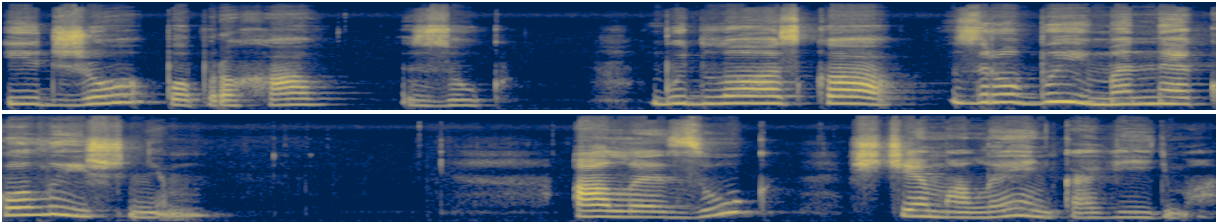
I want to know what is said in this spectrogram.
І Джо попрохав зук. Будь ласка, зроби мене колишнім. Але зук ще маленька відьма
